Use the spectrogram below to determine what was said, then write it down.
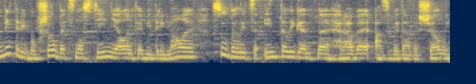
Vidry vo všeobecnosti, nielen tie vidry malé, sú velice inteligentné, hravé a zvedavé šelmy.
